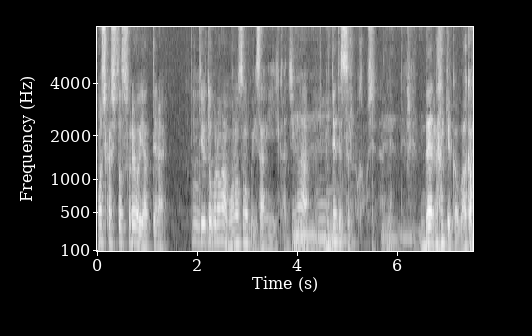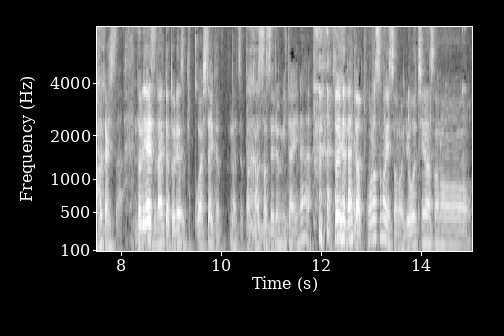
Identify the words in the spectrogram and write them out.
もしかするとそれをやってないっていうところがものすごく潔い感じがうん。見ててするのかもしれないね。うん。でなんていうか若々しさ。とりあえずなんかとりあえずぶっ壊したいからなんつうの爆発させるみたいなそういうなんかものすごいその幼稚なその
